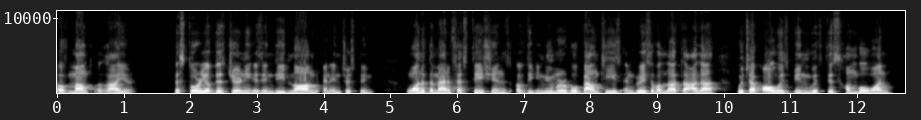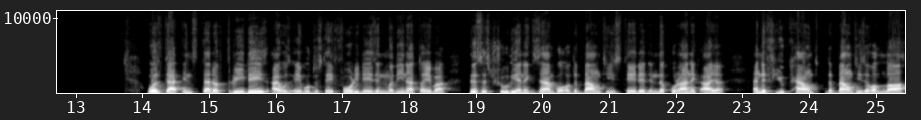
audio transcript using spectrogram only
of Mount Ghair. The story of this journey is indeed long and interesting. One of the manifestations of the innumerable bounties and grace of Allah Ta'ala which have always been with this humble one was that instead of three days, I was able to stay 40 days in Medina Tayyiba. This is truly an example of the bounties stated in the Quranic ayah. And if you count the bounties of Allah,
